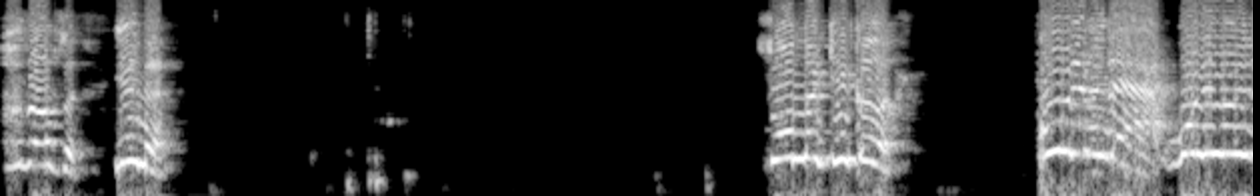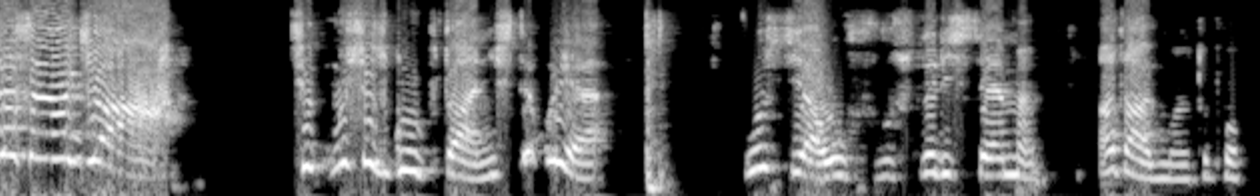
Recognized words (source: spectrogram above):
Adamsın. Yeme. Son dakikalar. Golümü de. Golümü de sayacağım. Çıkmışız gruptan. işte bu ya. Rusya. Uf Rusları hiç sevmem. At abi bana topu.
